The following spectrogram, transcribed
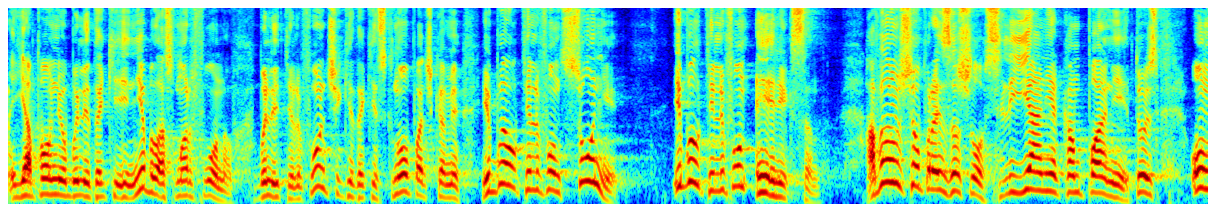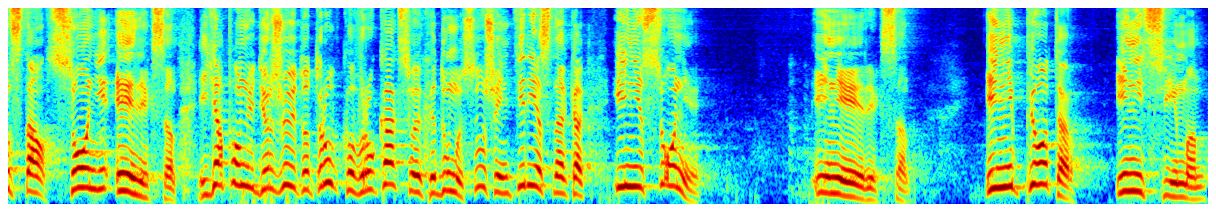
я помню, были такие, не было смартфонов, были телефончики такие с кнопочками, и был телефон Sony – и был телефон Ericsson. А потом что произошло? Слияние компании. То есть он стал Sony Ericsson. И я помню, держу эту трубку в руках своих и думаю, слушай, интересно как. И не Sony, и не Ericsson, и не Петр, и не Симон,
